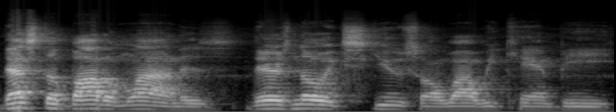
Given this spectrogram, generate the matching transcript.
that's the bottom line. Is there's no excuse on why we can't be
